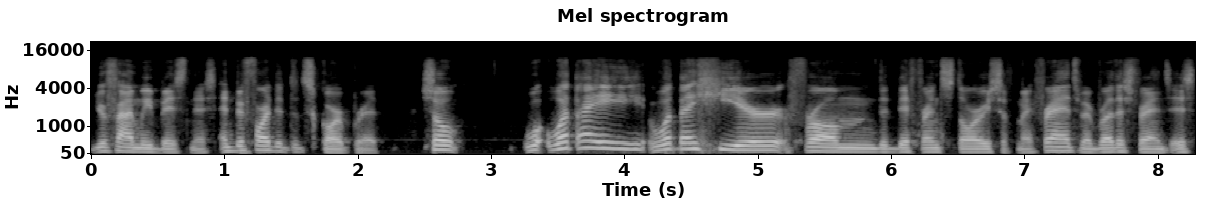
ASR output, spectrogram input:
your family business, and before that, it's corporate. So wh- what I what I hear from the different stories of my friends, my brother's friends is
